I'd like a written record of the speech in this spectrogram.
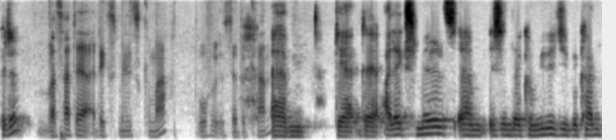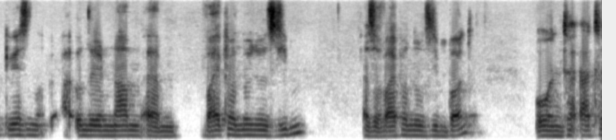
Bitte? Was hat der Alex Mills gemacht? Wofür ist er bekannt? Ähm, der, der Alex Mills ähm, ist in der Community bekannt gewesen unter dem Namen ähm, Viper 007, also Viper 07 Bond. Und hat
